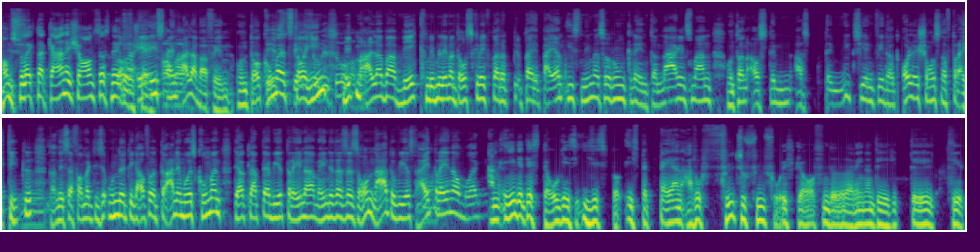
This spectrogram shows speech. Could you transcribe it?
Haben sie vielleicht noch keine Chance, dass nicht Aber er ist ein Alaba-Fan. Und da kommen wir jetzt da hin, mit dem Alaba weg, mit dem Lewandowski weg. Bei Bayern ist nicht mehr so rumgerannt. Der Nagelsmann und dann aus dem, aus dem Nix irgendwie, der hat alle Chancen auf drei Titel. Mhm. Dann ist auf einmal diese unnötige Aufforderung, der eine muss kommen, der glaubt, er wird Trainer am Ende der Saison. Na, du wirst heute Trainer und morgen. Am Ende des Tages ist es ist bei Bayern einfach viel zu viel falsch gelaufen. Da rennen die, die, die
